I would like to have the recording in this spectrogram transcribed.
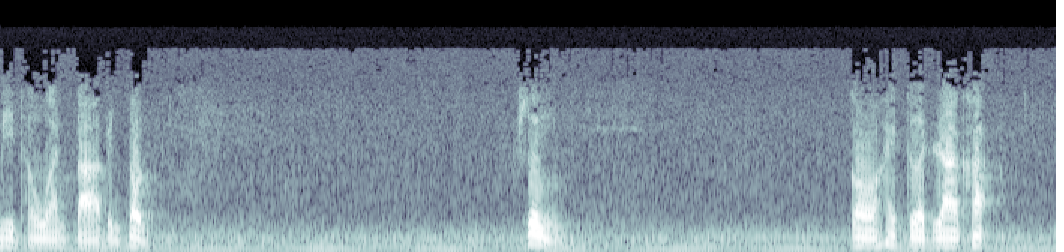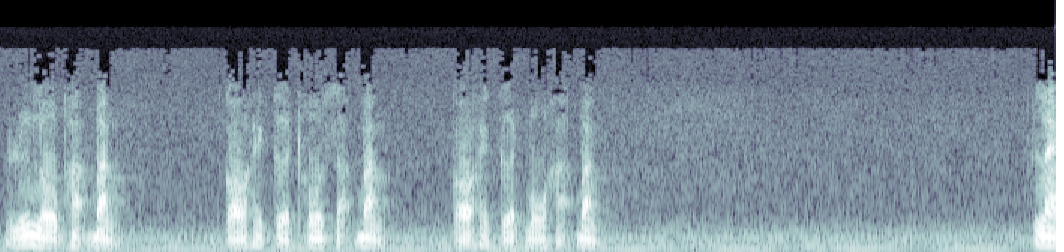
มีทวารตาเป็นต้น ซึ่งก่อให้เกิดราคะ หรือโลภะบ้างก่อให้เกิดโทสะบ้างก่อให้เกิดโมหะบ้าง และ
